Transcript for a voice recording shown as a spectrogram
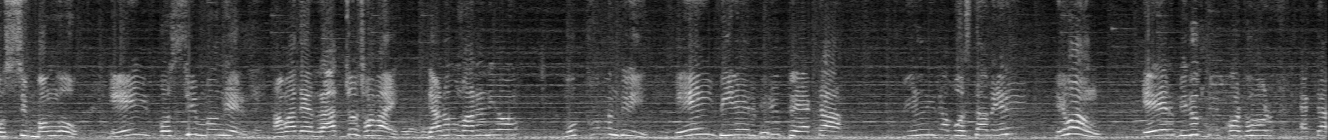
পশ্চিমবঙ্গ, এই পশ্চিমবঙ্গের আমাদের রাজ্য সভায় যেন মাননীয় মুখ্যমন্ত্রী এই বিলের বিরুদ্ধে একটা বিরোধিতা প্রস্তাব এনে এবং এর বিরুদ্ধে কঠোর একটা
